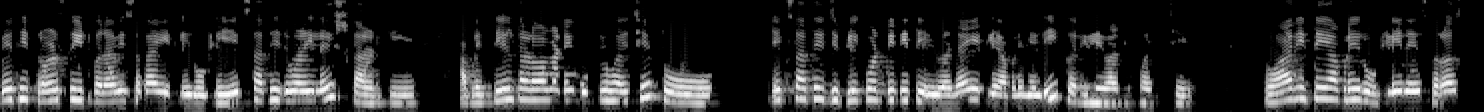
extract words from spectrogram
બેથી ત્રણ સીટ બનાવી શકાય એટલી રોટલી એક સાથે જ વળી લઈશ, કારણ કે આપણે તેલ તળવા માટે મૂક્યું હોય છે. તો એક સાથે જેટલી ક્વોન્ટિટી તેલમાં જાય એટલે આપણે રેડી કરી લેવાની હોય છે. તો આ રીતે આપણે રોટલીને સરસ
